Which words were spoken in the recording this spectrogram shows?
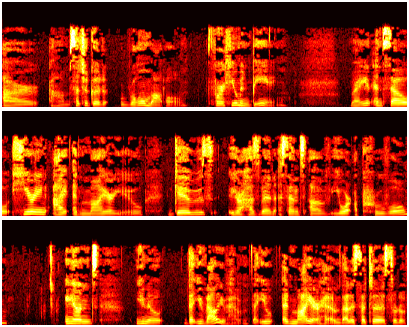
are um, such a good role model for a human being. Right. And so hearing I admire you gives your husband a sense of your approval and, you know, that you value him, that you admire him. That is such a sort of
